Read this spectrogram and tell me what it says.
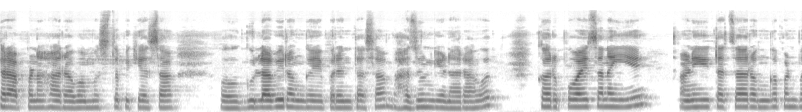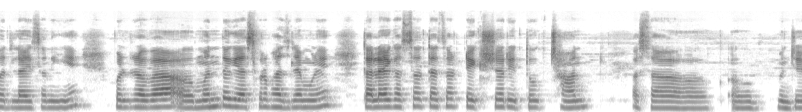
तर आपण हा रवा मस्तपैकी असा गुलाबी रंग येईपर्यंत असा भाजून घेणार आहोत. करपवायचा नाही आहे आणि त्याचा रंग पण बदलायचा नाही आहे पण रवा मंद गॅसवर भाजल्यामुळे त्याला एक असा त्याचा टेक्स्चर येतो छान. असा म्हणजे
